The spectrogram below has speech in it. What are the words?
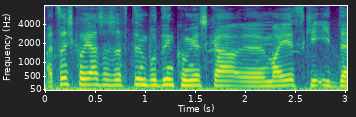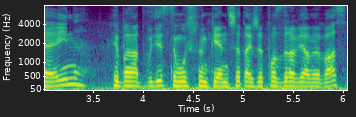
A coś kojarzę, że w tym budynku mieszka e, Majewski i Dane, chyba na 28 piętrze, także pozdrawiamy Was.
